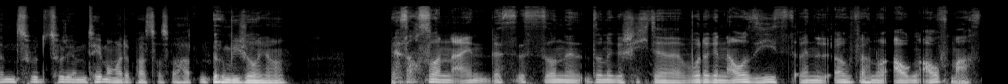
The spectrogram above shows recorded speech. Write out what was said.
ähm, zu, zu dem Thema heute passt, was wir hatten. Irgendwie schon, ja. Das ist auch so ein, ein das ist so eine, so eine Geschichte, wo du genau siehst, wenn du einfach nur Augen aufmachst,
